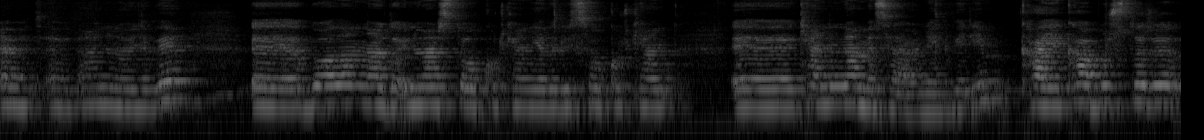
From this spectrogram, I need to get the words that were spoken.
Evet, evet aynen öyle ve e, bu alanlarda üniversite okurken ya da lise okurken e, kendimden mesela örnek vereyim. KYK bursları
